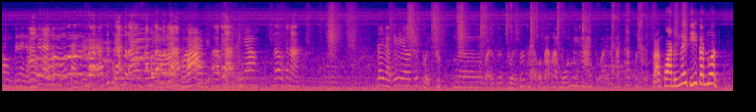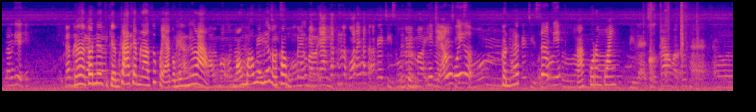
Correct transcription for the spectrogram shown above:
Không, cái này là À, mỡ cái này nó mỡ nó nó toàn nó cơ nó thể à, sức khỏe của à, cả một lớp luôn đấy à? Có ba thì- À, thế à? Đây nha Đâu thế nào? Đây là cái ờ, cái tuổi thực ờ, gọi là tuổi cơ thể của bác là 42 tuổi là bác thấp hơn tuổi Và qua đứng đấy tí cân luôn Làm gì hả chị? cân Thế Cân lên thì kiểm tra xem là sức khỏe của mình như nào Máu mỡ muốn biết rồi không Mỡ gan các thứ là có đấy hết hả? cái chỉ số BMI là trẻ không à? số, ừm, Cân hết. cái chỉ số Làm gì? từ, Hả? Cô đang quay. tỷ lệ chiều cao và cơ thể ờ,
